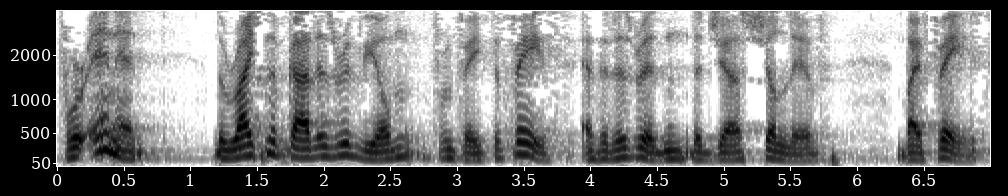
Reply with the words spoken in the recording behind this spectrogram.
For in it the righteousness of God is revealed from faith to faith, as it is written, the just shall live by faith.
